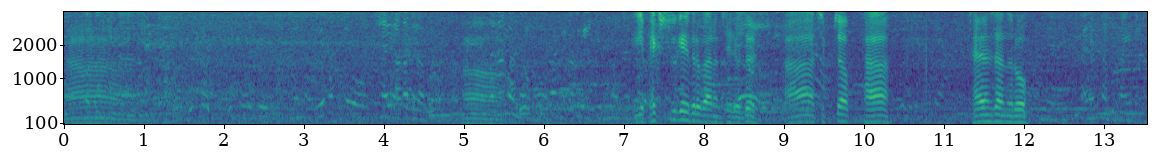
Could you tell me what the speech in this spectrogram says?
아, 이것도 잘 나가더라고요. 하나만 이게 백숙에 들어가는 재료들 아 직접 다 자연산으로 자연산이 많이 들어가죠.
